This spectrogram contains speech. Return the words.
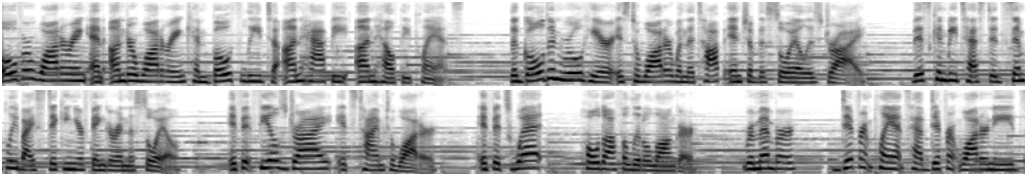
Overwatering and underwatering can both lead to unhappy, unhealthy plants. The golden rule here is to water when the top inch of the soil is dry. This can be tested simply by sticking your finger in the soil. If it feels dry, it's time to water. If it's wet, hold off a little longer. Remember, different plants have different water needs,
